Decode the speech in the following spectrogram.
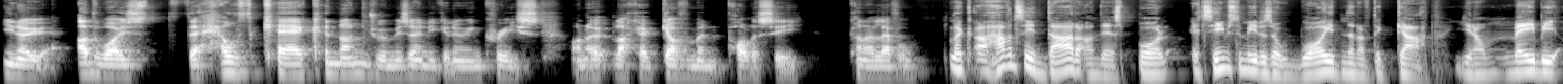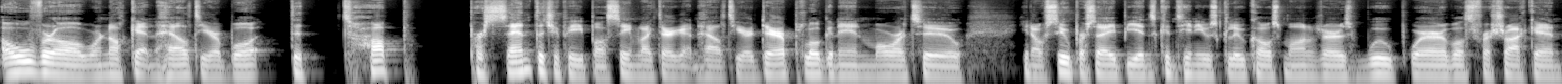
you know otherwise the healthcare conundrum is only going to increase on a like a government policy kind of level like I haven't seen data on this, but it seems to me there's a widening of the gap. You know, maybe overall we're not getting healthier, but top percentage of people seem like they're getting healthier. They're plugging in more to, you know, Supersapiens, continuous glucose monitors, Whoop wearables for tracking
